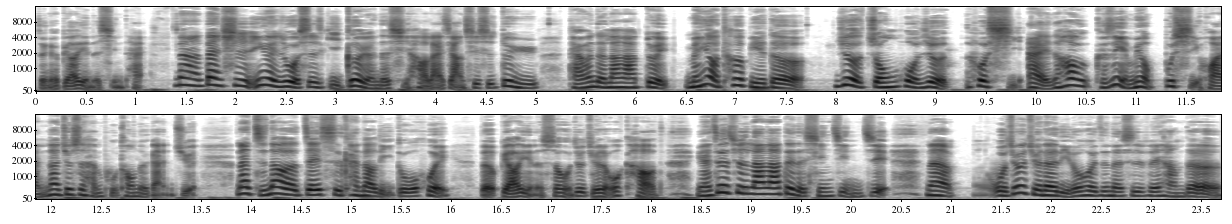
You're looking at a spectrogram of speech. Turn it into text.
整个表演的心态。那但是因为如果是以个人的喜好来讲，其实对于台湾的啦啦队没有特别的热衷或热或喜爱，然后可是也没有不喜欢，那就是很普通的感觉。那直到这次看到李多惠的表演的时候，我就觉得我靠，原来这就是啦啦队的新境界。那我就觉得李多惠真的是非常的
